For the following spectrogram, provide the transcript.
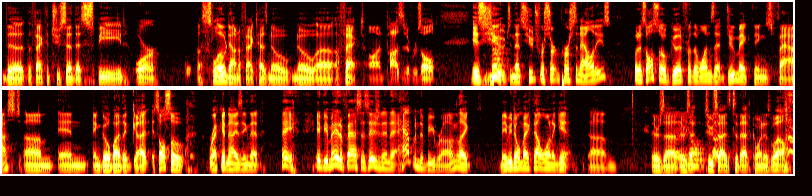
the the fact that you said that speed or a slowdown effect has no no uh, effect on positive result is huge, and that's huge for certain personalities. But it's also good for the ones that do make things fast um, and and go by the gut. It's also recognizing that hey, if you made a fast decision and it happened to be wrong, like maybe don't make that one again. Um, there's a there's a, two uh, sides to that coin as well.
